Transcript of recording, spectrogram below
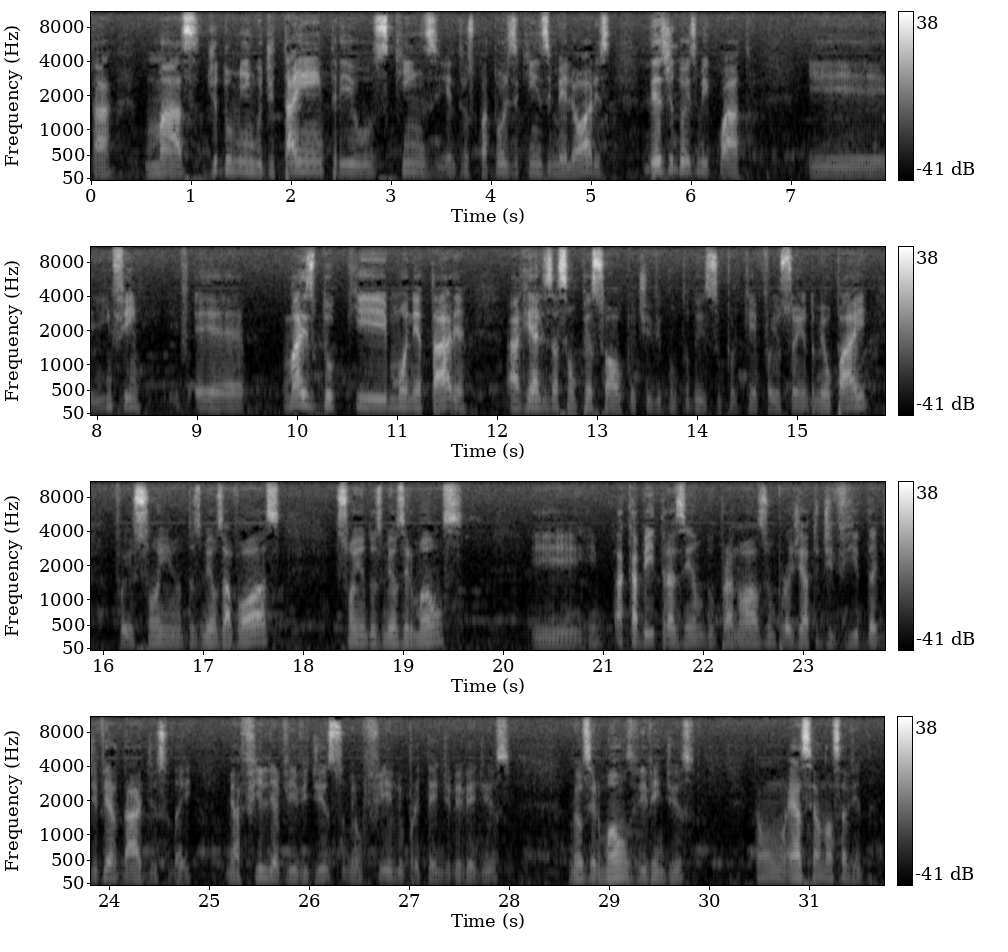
tá? Mas de domingo, de estar tá entre os 15, entre os 14 e 15 melhores, desde 2004. E, enfim, é, mais do que monetária, a realização pessoal que eu tive com tudo isso, porque foi o sonho do meu pai, foi o sonho dos meus avós, sonho dos meus irmãos e acabei trazendo para nós um projeto de vida de verdade isso daí. Minha filha vive disso, meu filho pretende viver disso, meus irmãos vivem disso. Então essa é a nossa vida.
